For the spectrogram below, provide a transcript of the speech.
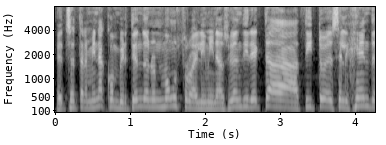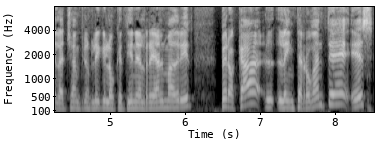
eh, se termina convirtiendo en un monstruo. Eliminación directa, Tito, es el gen de la Champions League, lo que tiene el Real Madrid. Pero acá la interrogante es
